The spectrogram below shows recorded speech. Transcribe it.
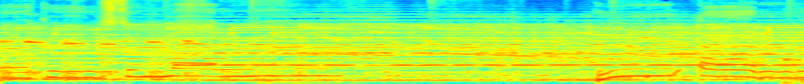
circles to marry. Who do you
